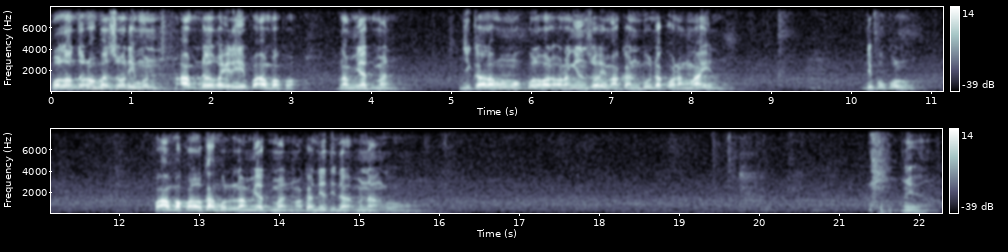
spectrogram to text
Walau daraba zalimun abda ghairihi fa abaqa lam yadman. Jikalau memukul orang yang zalim akan budak orang lain dipukul. Fa abaqa kabur lam yadman maka dia tidak menanggung. Yeah.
